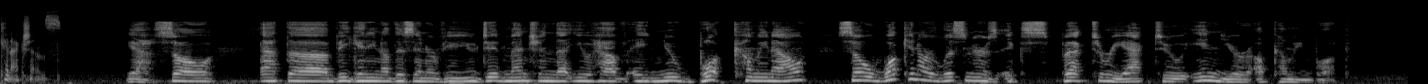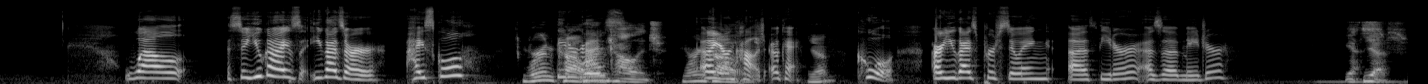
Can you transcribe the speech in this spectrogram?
connections. Yeah. So at the beginning of this interview, you did mention that you have a new book coming out. So, what can our listeners expect to react to in your upcoming book? Well, so you guys, you guys are high school. We're in college. We're in college. We're in oh, college. you're in college. Okay. Yeah. Cool. Are you guys pursuing a theater as a major? Yes. Yes.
